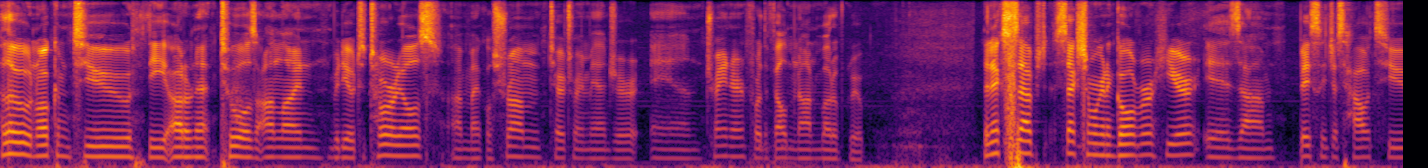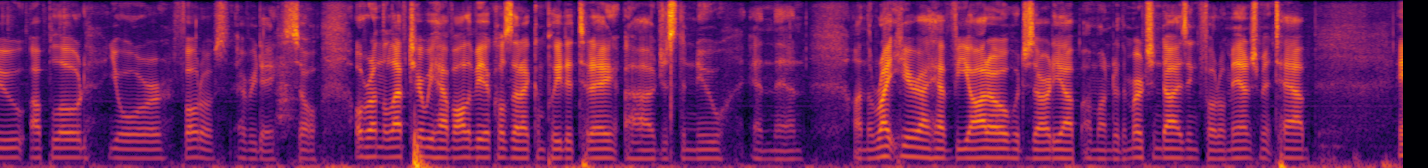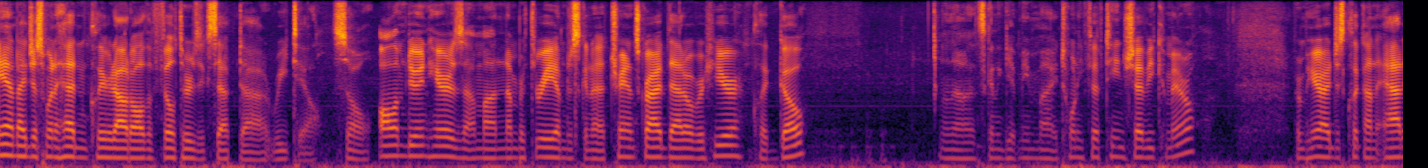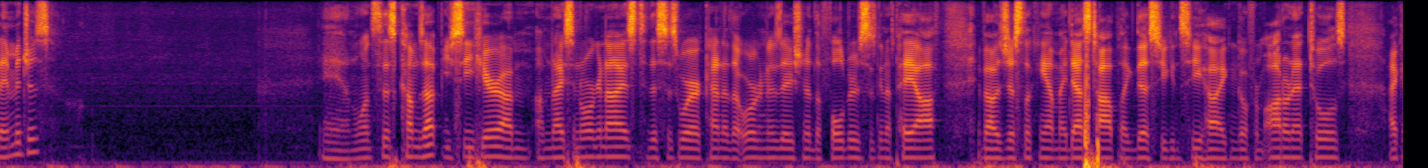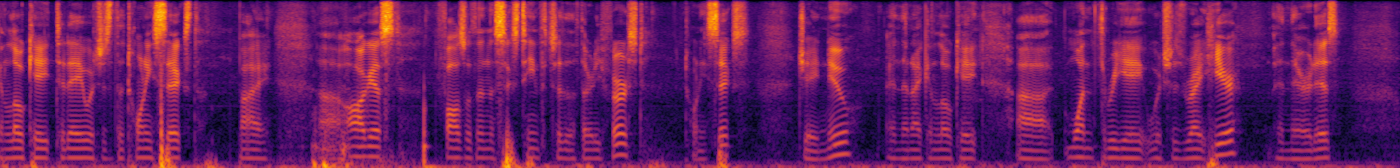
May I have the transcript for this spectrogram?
Hello and welcome to the AutoNet Tools online video tutorials. I'm Michael Schrum, Territory Manager and Trainer for the Feldman Automotive Group. The next section we're going to go over here is um, basically just how to upload your photos every day. So over on the left here we have all the vehicles that I completed today, uh, just the new and then on the right here I have vAuto which is already up. I'm under the merchandising photo management tab and I just went ahead and cleared out all the filters except uh, retail. So all I'm doing here is I'm on number three. I'm just going to transcribe that over here. Click go. And now it's going to get me my 2015 Chevy Camaro. From here I just click on add images. And once this comes up, you see here I'm, I'm nice and organized. This is where kind of the organization of the folders is going to pay off. If I was just looking at my desktop like this, you can see how I can go from AutoNet Tools. I can locate today, which is the 26th by uh, August. Falls within the 16th to the 31st, 26, J new, and then I can locate uh, 138, which is right here, and there it is.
